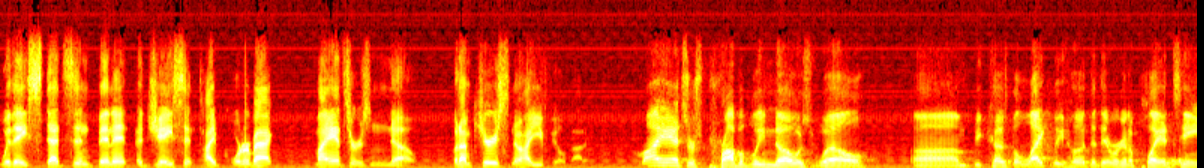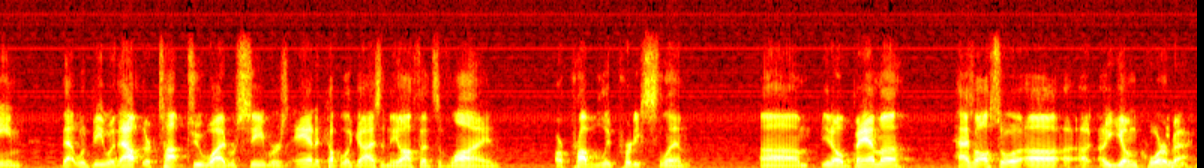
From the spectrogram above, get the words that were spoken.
with a Stetson Bennett adjacent type quarterback? My answer is no. But I'm curious to know how you feel about it. My answer is probably no as well, um, because the likelihood that they were going to play a team that would be without their top two wide receivers and a couple of guys in the offensive line are probably pretty slim. Um, you know, Bama has also a, a, a young quarterback,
